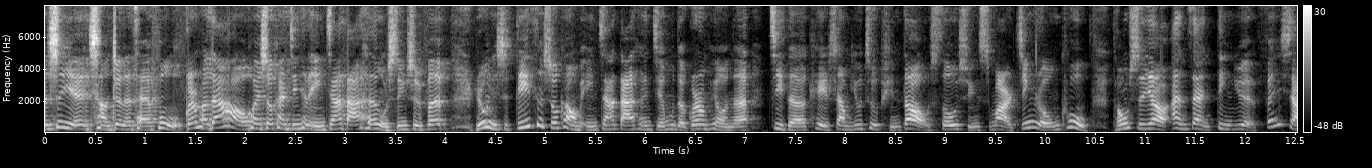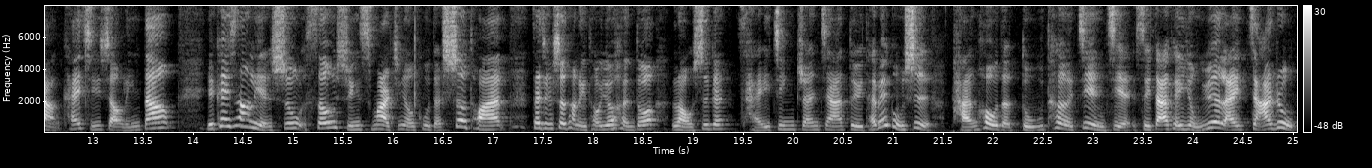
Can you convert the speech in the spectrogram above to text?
的视野，抢赚的财富。观众朋友，大家好，欢迎收看今天的赢家大亨，我是丁世芬。如果你是第一次收看我们赢家大亨节目的观众朋友呢，记得可以上 YouTube 频道搜寻 Smart 金融库，同时要按赞、订阅、分享，开启小铃铛。也可以上脸书搜寻 Smart 金融库的社团，在这个社团里头有很多老师跟财经专家对于台北股市盘后的独特见解，所以大家可以踊跃来加入。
